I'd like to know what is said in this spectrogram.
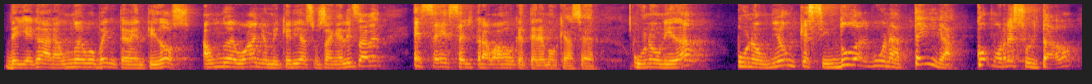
de llegar a un nuevo 2022, a un nuevo año, mi querida Susana Elizabeth, ese es el trabajo que tenemos que hacer. Una unidad, una unión que sin duda alguna tenga como resultado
